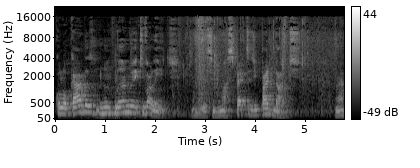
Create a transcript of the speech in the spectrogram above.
colocadas num plano equivalente, vamos dizer assim, numa aspecto de paridade. Né?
